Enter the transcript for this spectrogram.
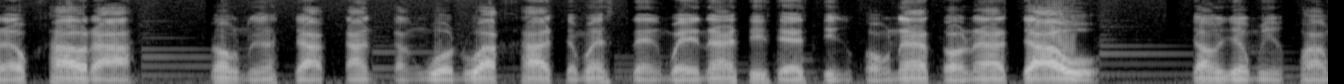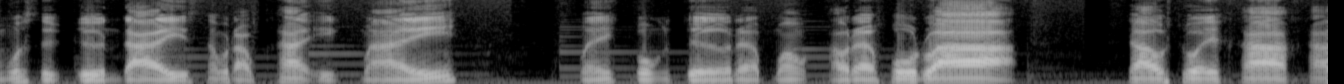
แล้วข้าวรานอกเหนือจากการกังวลว่าข้าจะไม่แสดงใบหน้าที่แท้จริงของหน้าต่อหน้าเจ้า เจ้ายังมีความรู้สึกอื่นใดสำหรับข้าอีกไหมเมยกงจือแล้วมองเขาแล้วพูดว่า เจ้าช่วยข้าข้า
